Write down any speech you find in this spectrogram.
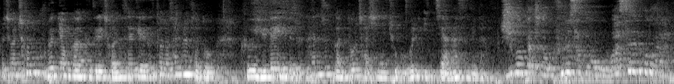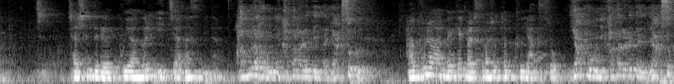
그렇지만 1900년간 그들이 전 세계에 흩어져 살면서도 그 유대인들은 한순간도 자신의 조국을 잊지 않았습니다. 자신들의 고향을 잊지 않았습니다. 아브라함이 가다라 약속 아브라함에게 말씀하셨던 그 약속. 야곱이 가다라 약속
